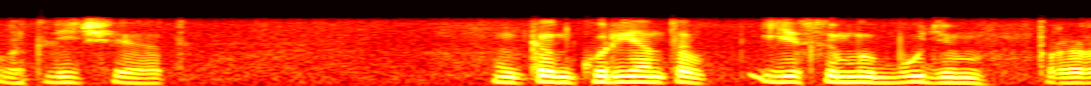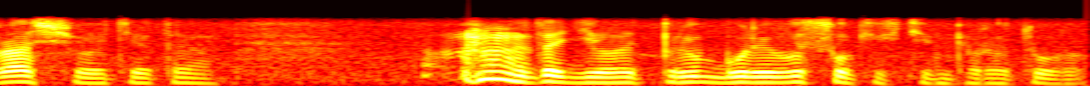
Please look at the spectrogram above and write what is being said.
в отличие от конкурентов, если мы будем проращивать это, это делать при более высоких температурах.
